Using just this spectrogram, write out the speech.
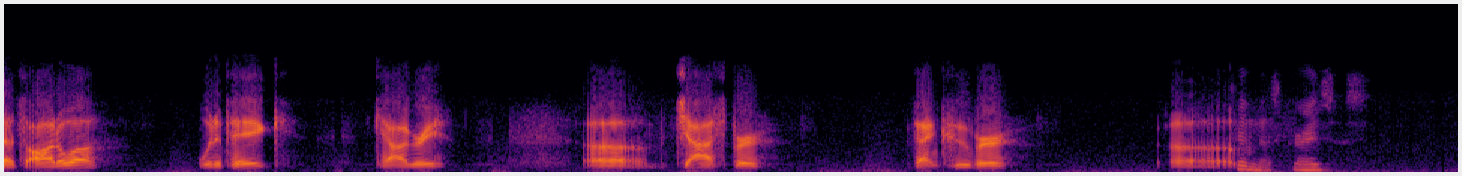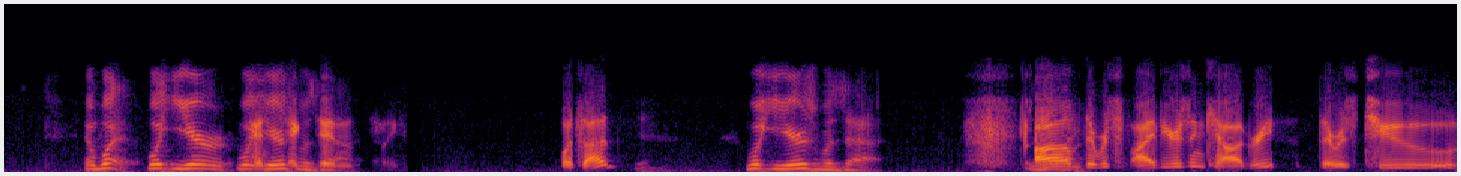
that's Ottawa, Winnipeg, Calgary, um, Jasper, Vancouver, um, Goodness gracious. And what what year what years was that? What's that? What years was that? Um, there was five years in Calgary. There was two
